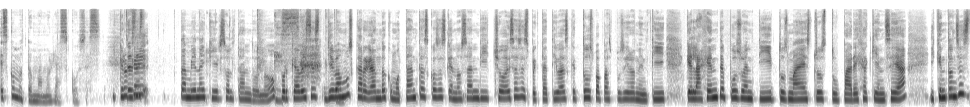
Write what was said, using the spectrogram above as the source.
es como tomamos las cosas. Creo Entonces, que también hay que ir soltando, ¿no? Porque a veces llevamos cargando como tantas cosas que nos han dicho, esas expectativas que tus papás pusieron en ti, que la gente puso en ti, tus maestros, tu pareja, quien sea, y que entonces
